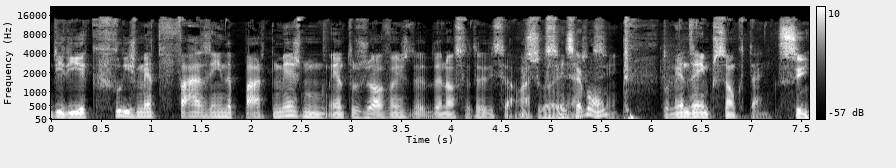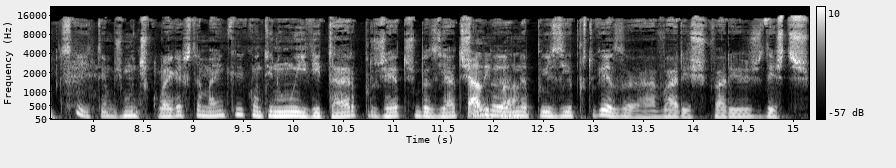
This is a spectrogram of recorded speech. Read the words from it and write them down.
diria que felizmente faz ainda parte, mesmo entre os jovens, da, da nossa tradição. Isso, acho que é, sim, isso é bom. Pelo menos é a impressão que tenho. Sim. Sim, temos muitos colegas também que continuam a editar projetos baseados na, na, poesia portuguesa. Há vários, vários destes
